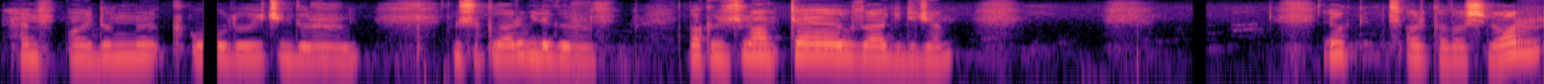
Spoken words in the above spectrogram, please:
Hem aydınlık olduğu için görürüm. Işıkları bile görürüm. Bakın şu an te uzağa gideceğim. Evet arkadaşlar.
